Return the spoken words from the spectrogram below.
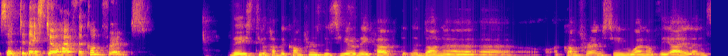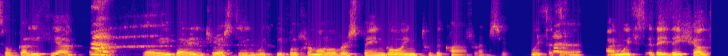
So, do they still have the conference? they still have the conference this year. They have done a, a, a conference in one of the islands of Galicia. Wow. Very, very interesting with people from all over Spain going to the conference with uh, and with they they held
